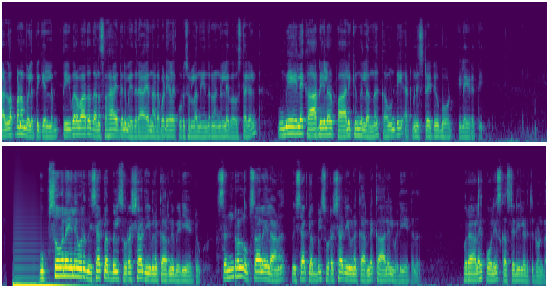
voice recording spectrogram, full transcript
കള്ളപ്പണം വെളുപ്പിക്കലിനും തീവ്രവാദ ധനസഹായത്തിനും എതിരായ നടപടികളെക്കുറിച്ചുള്ള നിയന്ത്രണങ്ങളിലെ വ്യവസ്ഥകൾ ഉമിയയിലെ കാർ ഡീലർ പാലിക്കുന്നില്ലെന്ന് കൗണ്ടി അഡ്മിനിസ്ട്രേറ്റീവ് ബോർഡ് വിലയിരുത്തി. ഉപ്സോലയിലെ ഒരു നിശാ ക്ലബ്ബിൽ സുരക്ഷാ ജീവനക്കാരന് വെടിയേറ്റു. സെൻട്രൽ ഉപ്സാലയിലാണ് നിശാ ക്ലബ്ബിൽ സുരക്ഷാ ജീവനക്കാരന്റെ കാലിൽ വെടിയേറ്റത്. ഒരാളെ പോലീസ് കസ്റ്റഡിയിലെടുത്തിട്ടുണ്ട്.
